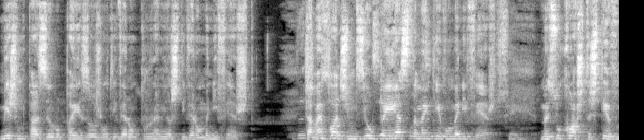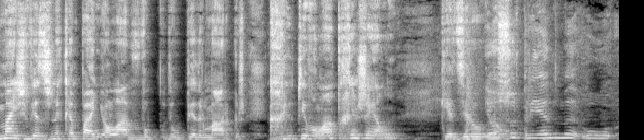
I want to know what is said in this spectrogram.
Mesmo para as europeias, eles não tiveram um programa, eles tiveram um manifesto. Está bem, podes-me dizer, o PS também teve um manifesto. Sim. Mas o Costa esteve mais vezes na campanha ao lado do, do Pedro Marques que Rio teve ao lado de Rangel. Quer dizer, eu, Eu surpreende-me, o,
